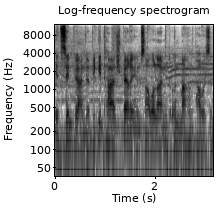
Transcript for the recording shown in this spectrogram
Jetzt sind wir an der Biggetalsperre im Sauerland und machen Pause.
